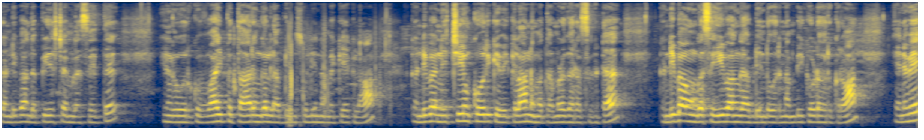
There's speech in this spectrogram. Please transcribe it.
கண்டிப்பாக அந்த பீஸ் டைமில் சேர்த்து எங்களுக்கு ஒரு வாய்ப்பு தாருங்கள் அப்படின்னு சொல்லி நம்ம கேட்கலாம். கண்டிப்பாக நிச்சயம் கோரிக்கை வைக்கலாம் நம்ம தமிழக அரசுக்கிட்ட கண்டிப்பாக அவங்க செய்வாங்க அப்படின்ற ஒரு நம்பிக்கையோடு இருக்கிறோம். எனவே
